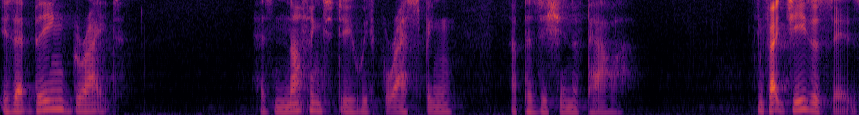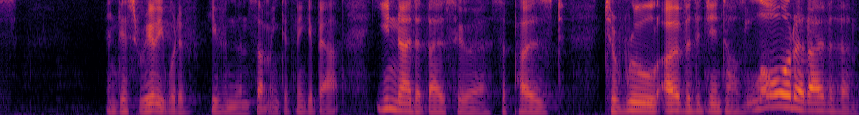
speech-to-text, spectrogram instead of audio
is that being great has nothing to do with grasping a position of power. In fact, Jesus says, and this really would have given them something to think about. You know that those who are supposed to rule over the Gentiles lord it over them,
